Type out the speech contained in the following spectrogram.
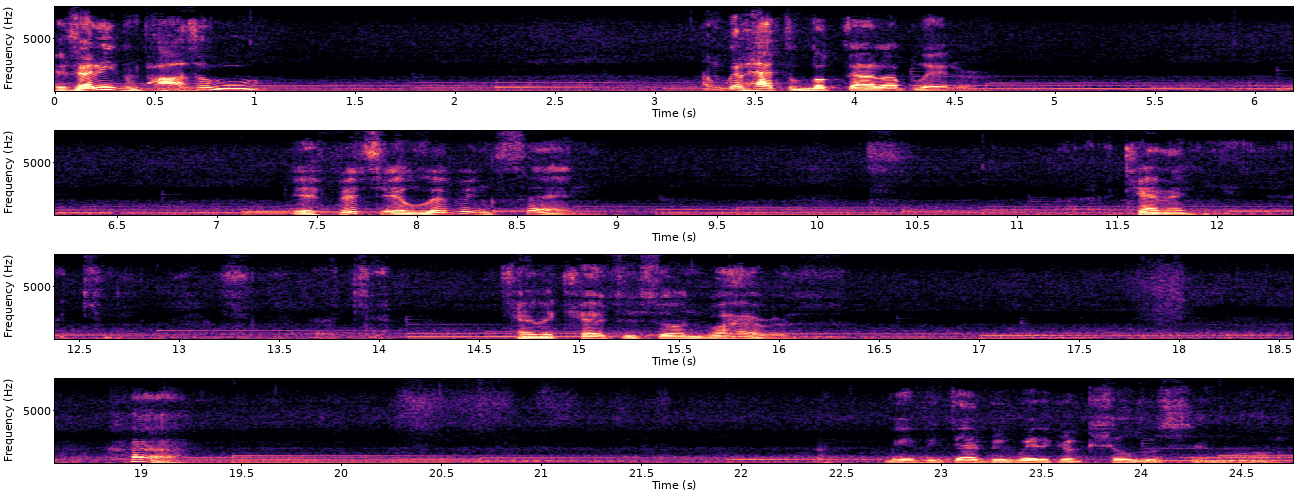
Is that even possible? I'm going to have to look that up later. If it's a living thing, can it, can it catch its own virus? Huh. Maybe that'd be a way to go kill this thing off.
